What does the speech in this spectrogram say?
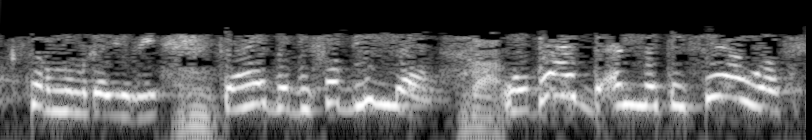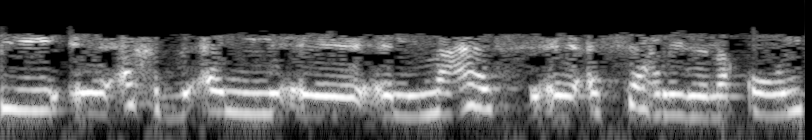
أكثر من غيري فهذا بفضل الله. نعم. وبعد أن نتساوى في آه، أخذ آه، المعاش آه، الشهري لنقول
